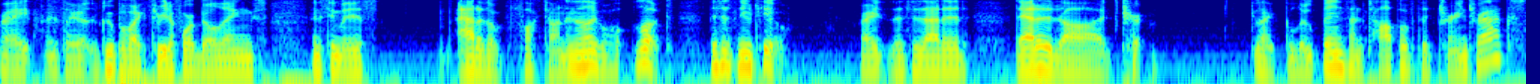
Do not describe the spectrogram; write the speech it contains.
Right, it's like a group of like three to four buildings, and it seemed like they just added a fuck ton. And they're like, look, this is new too, right? This is added. They added uh, cur- like loop bins on top of the train tracks.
